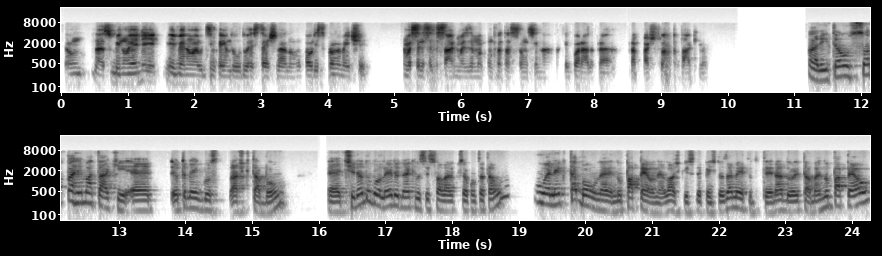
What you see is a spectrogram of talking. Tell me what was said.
Então, né, subindo ele e vendo o desempenho do, do restante né, no Paulista, provavelmente não vai ser necessário mais uma contratação assim, na temporada para a parte do ataque. Né? Olha, então, só para arrematar aqui, é, eu também gosto, acho que tá bom. É, tirando o goleiro, né, que vocês falaram que precisa contratar um, o elenco tá bom, né? No papel, né? Lógico isso depende do orçamento, do treinador e tal, mas no papel,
